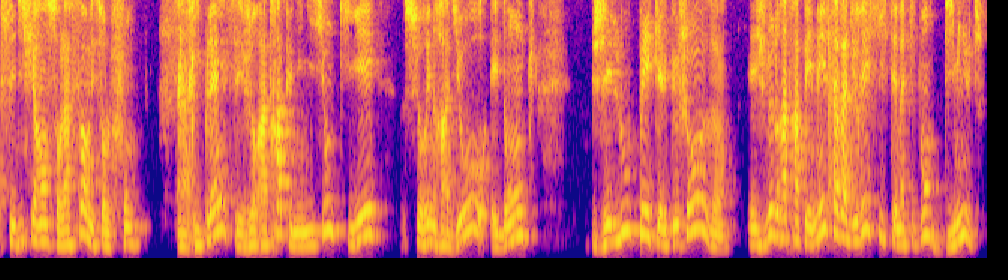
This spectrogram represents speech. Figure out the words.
C'est différent sur la forme et sur le fond. Un replay, c'est je rattrape une émission qui est sur une radio et donc j'ai loupé quelque chose et je veux le rattraper, mais ça va durer systématiquement 10 minutes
